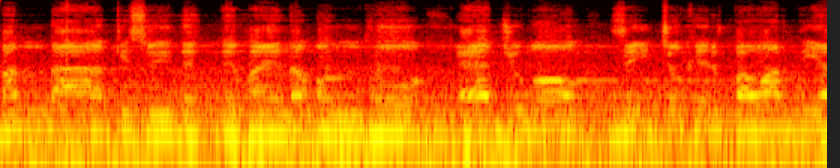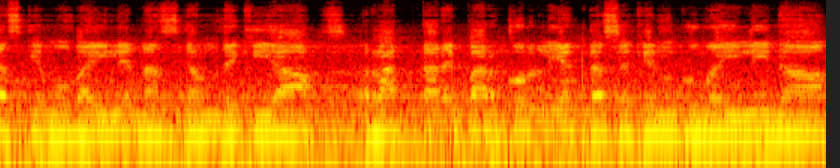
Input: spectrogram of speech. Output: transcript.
বান্দা কিছুই দেখতে পায় না, অন্ধ। এ যুবক, যেই চোখের পাওয়ার দিয়ে আজকে মোবাইলে নাচ গান দেখিয়া রাতটারে পার করলি, একটা সেকেন্ড ঘুমাইলি না।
